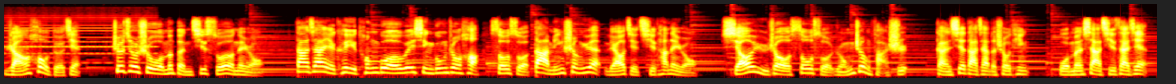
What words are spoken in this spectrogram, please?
然后得见。这就是我们本期所有内容。大家也可以通过微信公众号搜索“大明圣院”了解其他内容。小宇宙搜索“荣正法师”。感谢大家的收听，我们下期再见。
